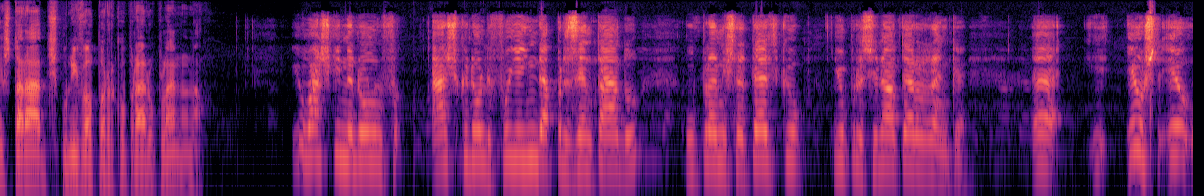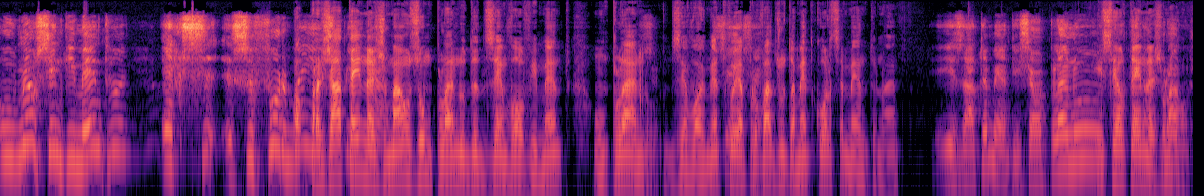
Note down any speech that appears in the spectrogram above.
estará disponível para recuperar o plano ou não? Eu acho que ainda não acho que não lhe foi ainda apresentado o plano estratégico e operacional Terra Arranca. Eu, eu, o meu sentimento é que se, se for bem. Bom, para já tem nas mãos um plano de desenvolvimento, um plano de desenvolvimento que foi aprovado sim. juntamente com o orçamento, não é? Exatamente, isso é o plano. Isso ele tem nas mãos.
